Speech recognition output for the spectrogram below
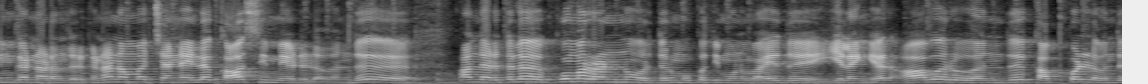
எங்கே நடந்திருக்குன்னா நம்ம சென்னையில் காசிமேடில் வந்து அந்த இடத்துல குமரன் ஒருத்தர் முப்பத்தி மூணு வயது இளைஞர் அவர் வந்து கப்பலில் வந்து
